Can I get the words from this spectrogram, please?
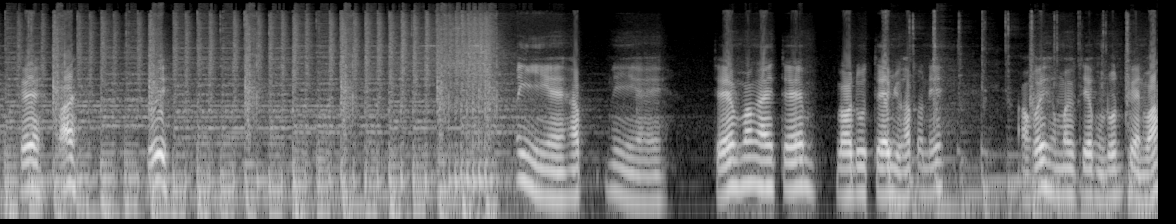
โอเค ไปลุยนี่ไงครับ นี่ไง เจมว่าไงเจมรอดูเจมอยู่ครับตอนนี้ เอาเฮ้ยทำไมเจมผมโดนเปลี่ยนวะ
